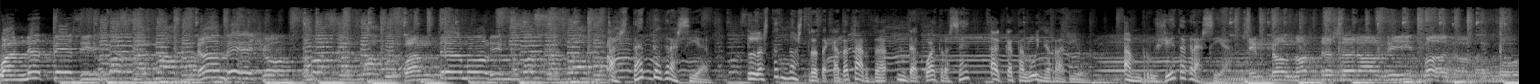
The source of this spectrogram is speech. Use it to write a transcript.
Quan et pesi, també jo. Quan tremolin, Estat de Gràcia. L'estat nostre de cada tarda, de 4 a 7, a Catalunya Ràdio. Amb Roger de Gràcia. sempre el nostre serà el ritme de l'amor.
